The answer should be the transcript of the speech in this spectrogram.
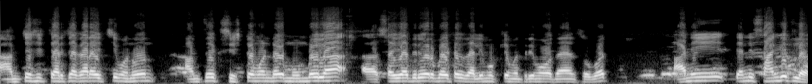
आमच्याशी चर्चा करायची म्हणून आमचं एक शिष्टमंडळ मुंबईला सह्याद्रीवर बैठक झाली मुख्यमंत्री महोदयांसोबत. आणि त्यांनी सांगितलं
